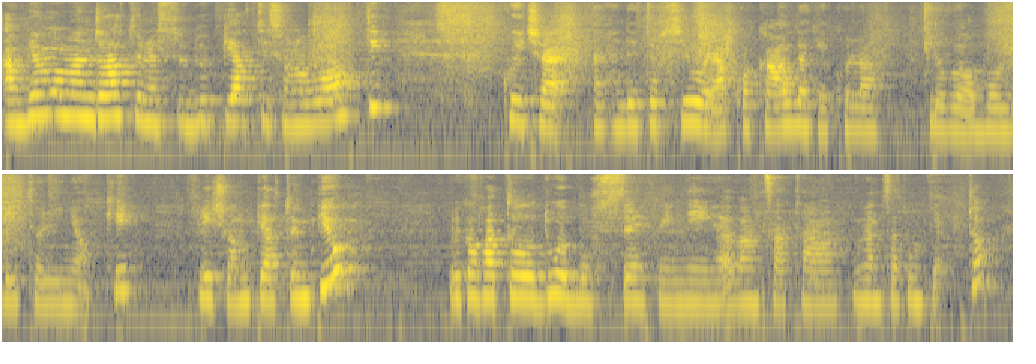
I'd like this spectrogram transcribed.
abbiamo mangiato i nostri due piatti sono vuoti. Qui c'è eh, detersivo e acqua calda che è quella dove ho bollito gli gnocchi lì c'è un piatto in più perché ho fatto due buste quindi è, avanzata, avanzato un piatto.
